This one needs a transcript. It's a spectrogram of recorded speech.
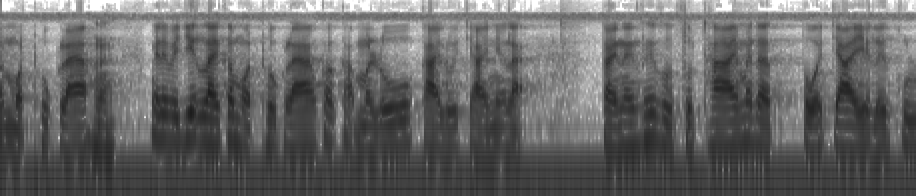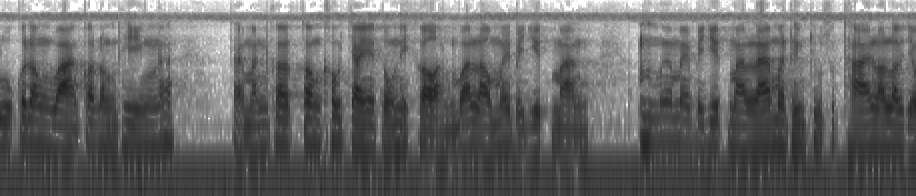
มันหมดทุกข์แล้วนะไม่ได้ไปยึดอะไรก็หมดทุกข์แล้ว ก็กลับมารู้กายรู้ใจนี่แหละ แต่ในที่สุดสุดท้ายไม่แต่ตัวใจหรือผู้รู้ก็ต้องวางก็ต้องทิ้งนะแต่มันก็ต้องเข้าใจในตรงนี้ก่อนว่าเราไม่ไปยึดมัน เมื่อไม่ไปยึดมันแล้วเมื่อถึงจุดสุดท้ายแล้วเราจะ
